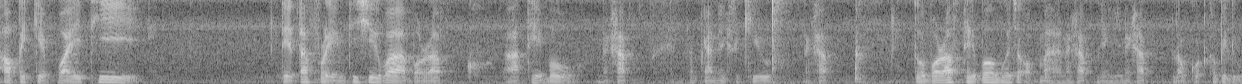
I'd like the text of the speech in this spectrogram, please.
เอาไปเก็บไว้ที่ data frame ที่ชื่อว่า Borough table นะครับทำการ execute นะครับ ตัว Borough table มันก็จะออกมานะครับ อย่างนี้นะครับ เรากดเข้าไปดู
